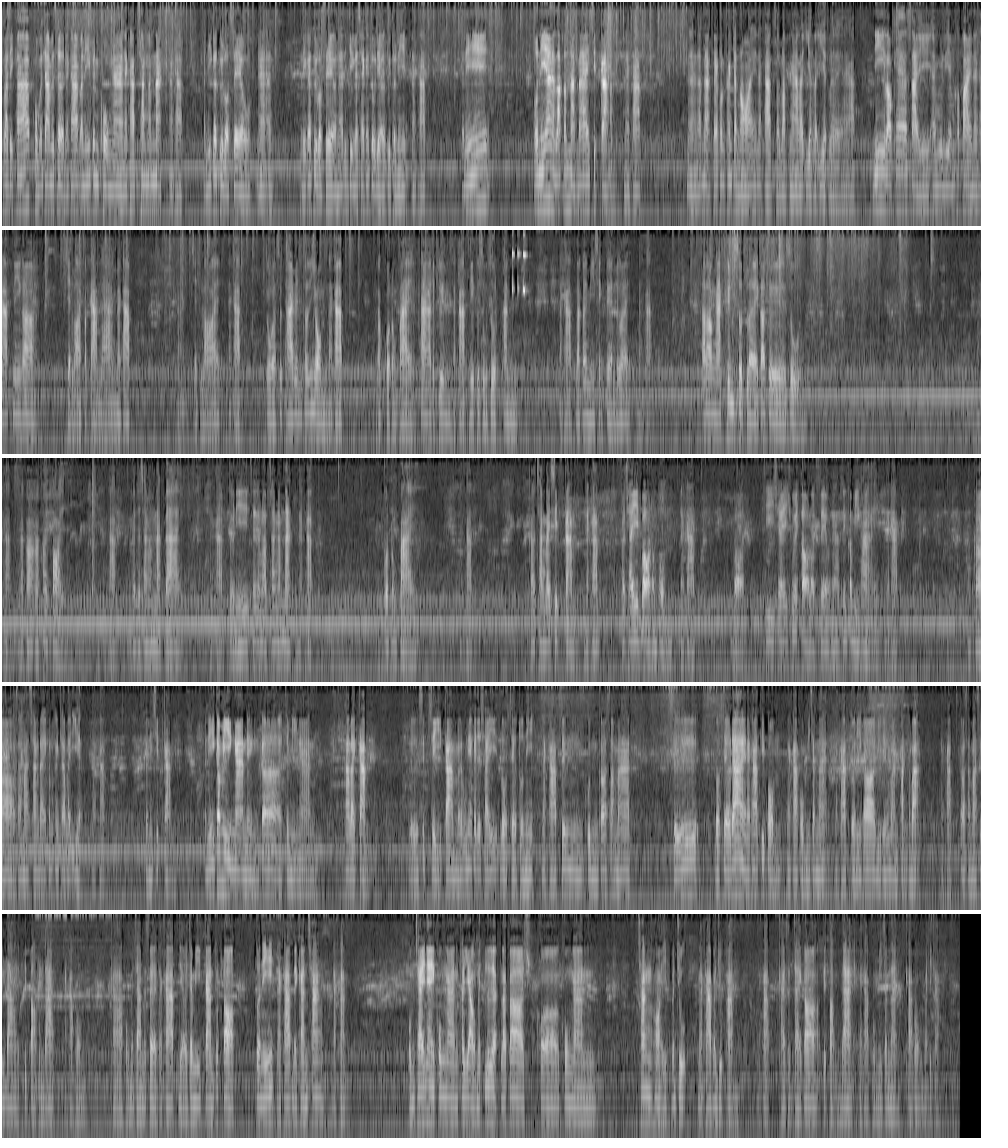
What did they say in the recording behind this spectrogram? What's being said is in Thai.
สวัสดีครับ ผมอาจารย์ประเสริฐนะครับ อันนี้เป็นโครงงานนะครับช่างน้ำหนักนะครับ อันนี้ก็คือโหลดเซลล์นะ อันนี้ก็คือโหลดเซลล์นะ จริงๆแล้วใช้แค่ตัวเดียวก็คือตัวนี้นะครับอันนี้ตัวนี้รับน้ำหนักได้ 10 กรัมนะครับนะน้ำหนักได้ค่อนข้างจะน้อยนะครับสำหรับงานละเอียดละเอียดเลยนะครับ นี่เราแค่ใส่แอลมิเนียมเข้าไปนะครับ นี่ก็ 700กว่ากรัมแล้วนะครับ700นะครับ ตัวสุดท้ายเป็นทศนิยมนะครับ เรากดลงไปค่าก็จะขึ้นนะครับ นี่คือสูงสุดพันนะครับ แล้วก็มีเสียงเตือนด้วยนะครับ ถ้าเรางัดขึ้นสุดเลยก็คือศูนย์นะครับ แล้วก็ค่อยๆปล่อยนะครับมันก็จะชั่งน้ำหนักได้นะครับ ตัวนี้ใช้สำหรับชั่งน้ำหนักนะครับ กดลงไปนะครับ ก็ชั่งได้ 10 กรัมนะครับ ก็ใช้บอร์ดของผมนะครับ บอร์ด ที่ใช้ช่วยต่อหลอดเซลล์นะครับ ซึ่งก็มีขายนะครับ ก็สามารถชั่งได้ค่อนข้างจะละเอียดนะครับ ตัวนี้ 10 กรัม อันนี้ก็มีงานหนึ่งก็จะมีงาน 500 กรัม หรือ 14 กรัมอะไรพวกนี้ก็จะใช้โหลดเซลล์ตัวนี้นะครับ ซึ่งคุณก็สามารถซื้อโหลดเซลล์ได้นะครับที่ผมนะครับผมมีจำหน่ายนะครับ ตัวนี้ก็อยู่ที่ประมาณพันกว่าบาทนะครับ ก็สามารถซื้อได้ติดต่อผมได้นะครับผมครับผมอาจารย์ประเสริฐนะครับ เดี๋ยวจะมีการทดสอบ ตัวนี้นะครับในการชั่งนะครับ ผมใช้ในโครงงานเขย่าเม็ดเลือด แล้วก็โครงงานช่างหอยบรรจุนะครับบรรจุภัณฑ์นะครับใครสนใจก็ติดต่อผมได้นะครับ ผมมีจำหน่ายครับผมสวัสดีครับ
